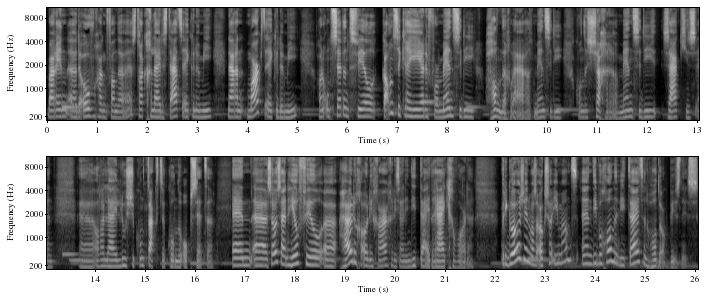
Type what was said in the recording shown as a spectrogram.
waarin uh, de overgang van de strak geleide staatseconomie naar een markteconomie gewoon ontzettend veel kansen creëerde voor mensen die handig waren. Mensen die konden chaggeren, mensen die zaakjes en uh, allerlei loesje contacten konden opzetten. En uh, zo zijn heel veel huidige oligarchen, die zijn in die tijd rijk geworden. Prigozhin was ook zo iemand en die begon in die tijd een hotdog business.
